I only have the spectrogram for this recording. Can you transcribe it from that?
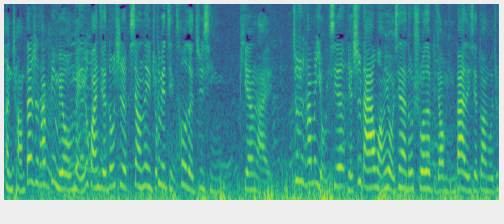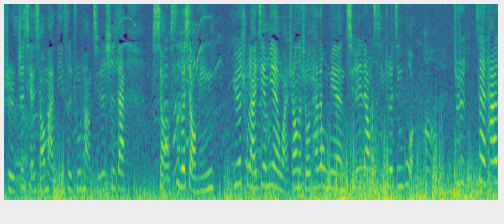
很长，但是它并没有每一个环节都是像那种特别紧凑的剧情片来。就是他们有一些也是大家网友现在都说的比较明白的一些段落，就是之前小马第一次出场，其实是在小四和小明约出来见面，晚上的时候他在后面骑着一辆自行车经过，嗯，就是在他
